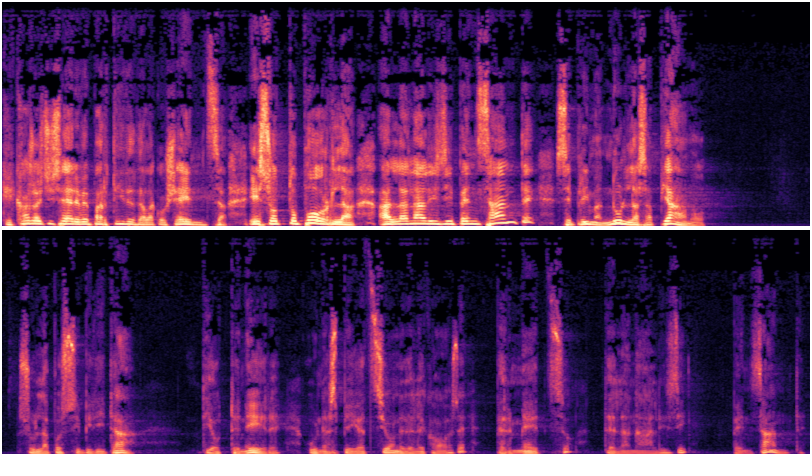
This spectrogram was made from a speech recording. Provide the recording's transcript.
Che cosa ci serve partire dalla coscienza e sottoporla all'analisi pensante se prima nulla sappiamo sulla possibilità di ottenere una spiegazione delle cose per mezzo dell'analisi pensante?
